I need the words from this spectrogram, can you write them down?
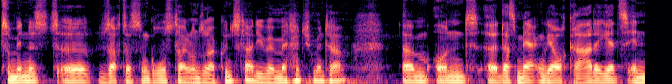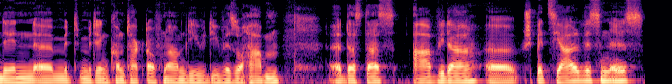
zumindest äh, sagt das ein Großteil unserer Künstler, die wir im Management haben. Ähm, und äh, das merken wir auch gerade jetzt in den, äh, mit, mit den Kontaktaufnahmen, die, die wir so haben, äh, dass das A wieder äh, Spezialwissen ist,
